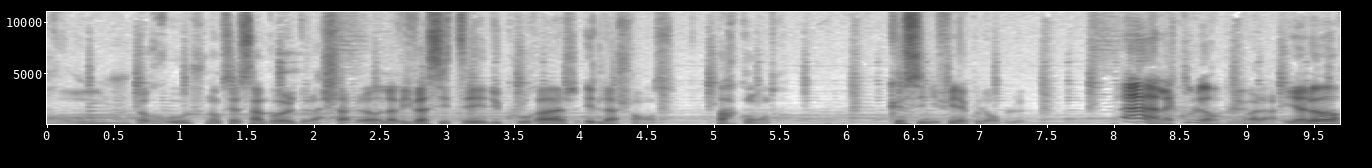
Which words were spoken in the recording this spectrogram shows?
Rouge. rouge, donc c'est le symbole de la chaleur, de la vivacité, du courage et de la chance. Par contre, que signifie la couleur bleue? Ah, la couleur bleue. Voilà. Et alors,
